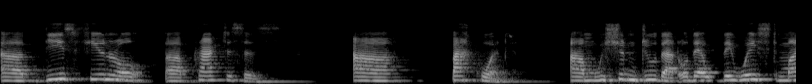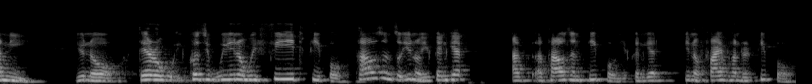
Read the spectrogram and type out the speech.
uh, these funeral uh, practices are backward. Um, we shouldn't do that, or they they waste money. You know, they're because you know we feed people thousands. Of, you know, you can get a, a thousand people, you can get you know 500 people,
